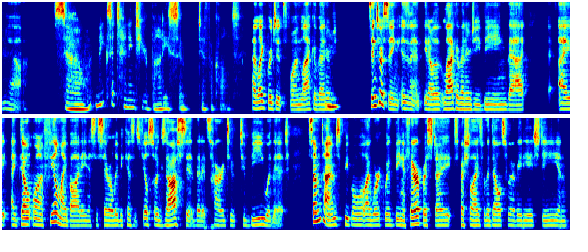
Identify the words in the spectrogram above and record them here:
yeah so what makes attending to your body so difficult I like Bridget's one lack of energy. It's interesting, isn't it? You know, lack of energy being that I I don't want to feel my body necessarily because it feels so exhausted that it's hard to to be with it. Sometimes people I work with, being a therapist, I specialize with adults who have ADHD and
